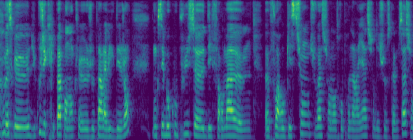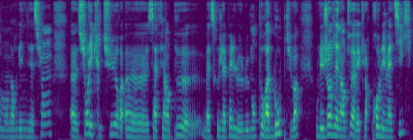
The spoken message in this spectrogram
parce que du coup, j'écris pas pendant que je parle avec des gens. Donc c'est beaucoup plus euh, des formats euh, euh, foire aux questions, tu vois, sur l'entrepreneuriat, sur des choses comme ça, sur mon organisation, sur l'écriture. ça fait un peu bah, ce que j'appelle le, mentorat de groupe, tu vois, où les gens viennent un peu avec leurs problématiques.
